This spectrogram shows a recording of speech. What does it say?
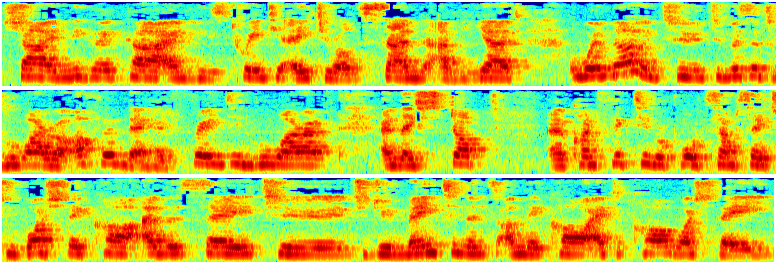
Shai Nigreker and his 28 year old son, Aviad, were known to, to visit Huwara often. They had friends in Huwara and they stopped conflicting reports. Some say to wash their car, others say to to do maintenance on their car at a car wash they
